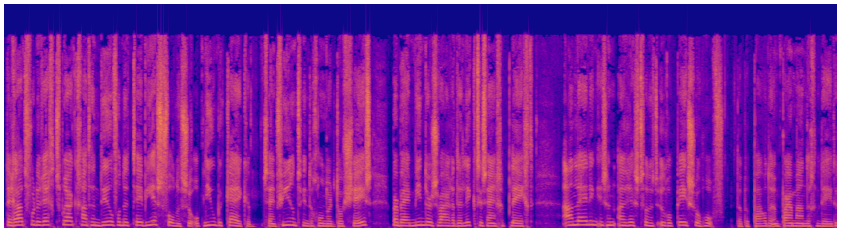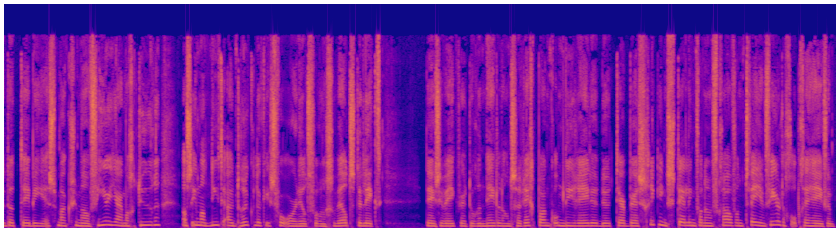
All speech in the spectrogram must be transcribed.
De Raad voor de Rechtspraak gaat een deel van de TBS-vonnissen opnieuw bekijken. Het zijn 2400 dossiers waarbij minder zware delicten zijn gepleegd. Aanleiding is een arrest van het Europese Hof. Dat bepaalde een paar maanden geleden dat TBS maximaal vier jaar mag duren... als iemand niet uitdrukkelijk is veroordeeld voor een geweldsdelict. Deze week werd door een Nederlandse rechtbank om die reden... de ter beschikkingstelling van een vrouw van 42 opgeheven.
